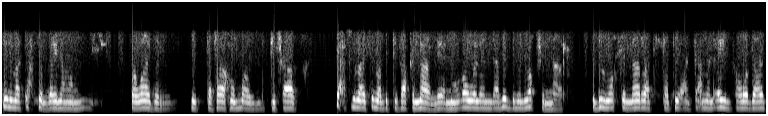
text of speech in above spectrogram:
حينما تحصل بينهم بوادر للتفاهم أو الاتفاق يحصل ما يسمى باتفاق النار لأنه اولا لابد من وقف النار بدون وقف النار لا تستطيع أن تعمل أي مفاوضات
